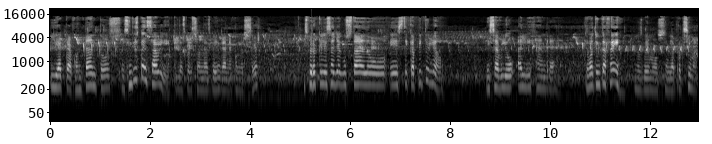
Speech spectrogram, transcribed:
Y acá con tantos, es indispensable que las personas vengan a conocer. Espero que les haya gustado este capítulo. Les habló Alejandra. Tómate un café. Nos vemos en la próxima.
